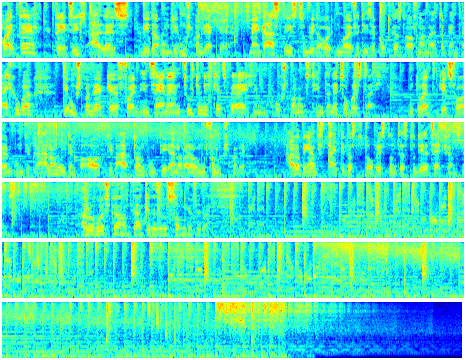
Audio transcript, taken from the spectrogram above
Heute dreht sich alles wieder um die Umspannwerke. Mein Gast ist zum wiederholten Mal für diese Podcastaufnahme der Bernd Reichhuber. Die Umspannwerke fallen in seinen Zuständigkeitsbereich im Hochspannungsteam der Netz Oberösterreich. Und dort geht es vor allem um die Planung, den Bau, die Wartung und die Erneuerung von Umspannwerken. Hallo Bernd, danke, dass du da bist und dass du dir Zeit für uns nimmst. Hallo Wolfgang, danke, dass ich was sagen darf wieder.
